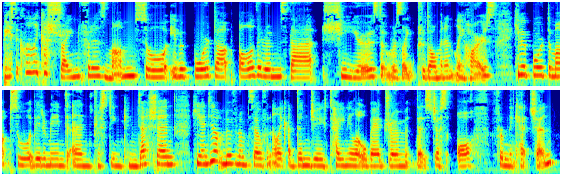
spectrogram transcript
basically like a shrine for his mum. So he would board up all of the rooms that she used that was like predominantly hers. He would board them up so they remained in pristine condition. He ended up moving himself into like a dingy tiny little bedroom that's just off from the kitchen.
